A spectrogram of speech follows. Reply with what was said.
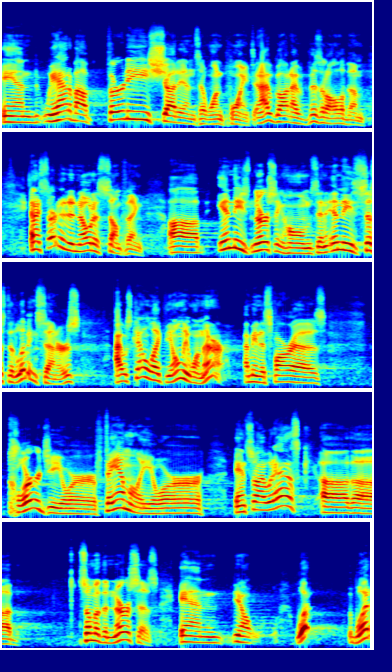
and we had about 30 shut ins at one point, and I would go out and I would visit all of them. And I started to notice something. Uh, in these nursing homes and in these assisted living centers, I was kind of like the only one there. I mean, as far as clergy or family or, and so I would ask uh, the some of the nurses, and you know, what what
